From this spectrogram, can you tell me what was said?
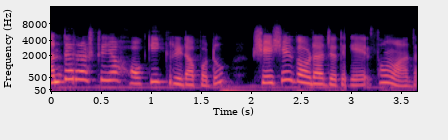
ಅಂತಾರಾಷ್ಟ್ರೀಯ ಹಾಕಿ ಕ್ರೀಡಾಪಟು ಶೇಷೇಗೌಡ ಜೊತೆಗೆ ಸಂವಾದ.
